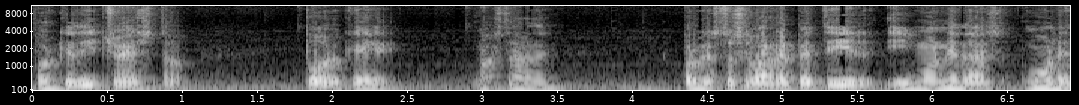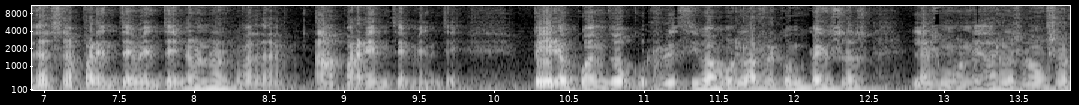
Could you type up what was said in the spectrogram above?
¿Por qué he dicho esto? Porque más tarde porque esto se va a repetir y monedas, monedas aparentemente no nos va a dar, aparentemente. Pero cuando recibamos las recompensas, las monedas las vamos a,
